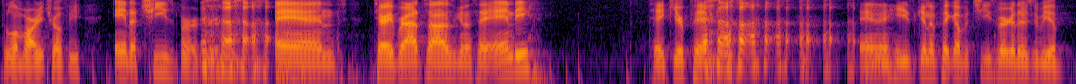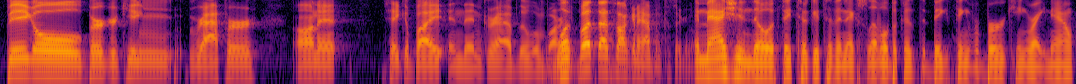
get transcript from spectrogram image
the Lombardi trophy, and a cheeseburger. and Terry Bradshaw is going to say, "Andy, take your pick." and he's going to pick up a cheeseburger. There's going to be a big old Burger King wrapper on it. Take a bite and then grab the Lombardi. What- But that's not going to happen because they're going to. Imagine though if they took it to the next level because the big thing for Burger King right now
